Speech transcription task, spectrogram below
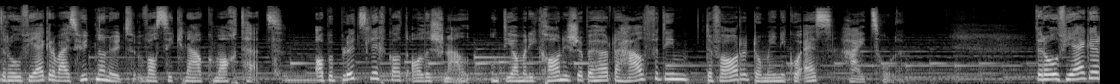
Der Rolf Jäger weiß heute noch nicht, was sie genau gemacht hat. Aber plötzlich geht alles schnell und die amerikanischen Behörden helfen ihm, den Fahrer Domenico S. heimzuholen. Der Rolf Jäger,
